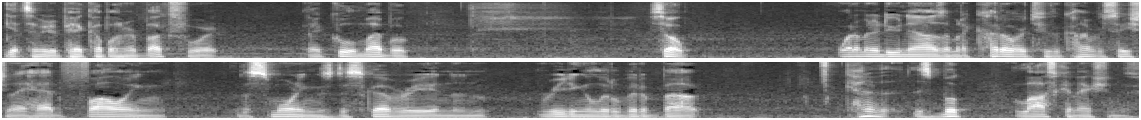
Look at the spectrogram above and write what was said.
get somebody to pay a couple hundred bucks for it. That's cool my book. So, what I'm going to do now is I'm going to cut over to the conversation I had following this morning's discovery and then reading a little bit about kind of this book, Lost Connections,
